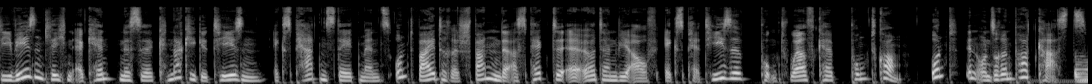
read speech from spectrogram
Die wesentlichen Erkenntnisse, knackige Thesen, Expertenstatements und weitere spannende Aspekte erörtern wir auf expertise.wealthcap.com und in unseren Podcasts.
